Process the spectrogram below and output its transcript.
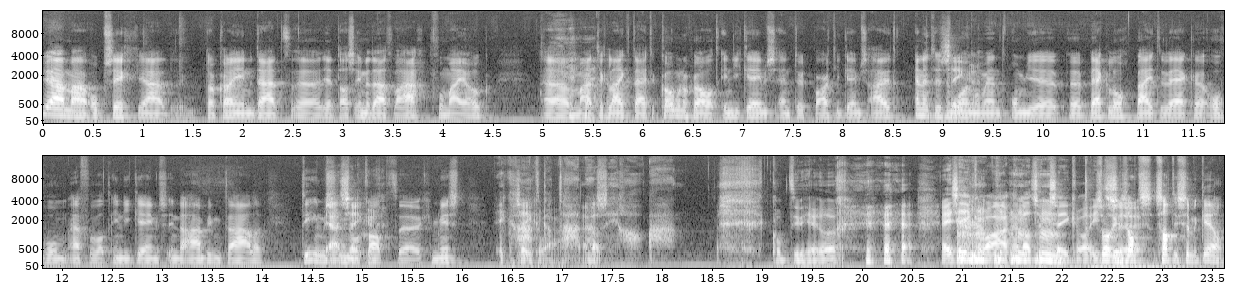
Ja, maar op zich, ja, dan kan je inderdaad, uh, ja, dat is inderdaad waar, voor mij ook. Uh, maar tegelijkertijd, er komen nog wel wat indie games en third-party games uit. En het is een mooi moment om je uh, backlog bij te werken of om even wat indie games in de aanbieding te halen die je misschien nog had gemist. Ik ga zeker Katana dat... Zero aan. Komt u hier hoor. hey, zeker waar. En dat is ook zeker wel iets... Sorry, zat, zat iets in mijn keel.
